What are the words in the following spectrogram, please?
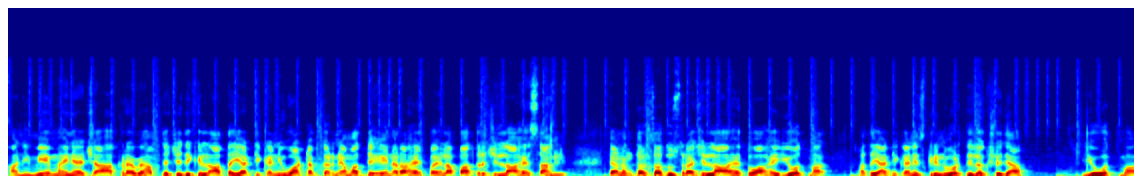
आणि मे महिन्याच्या अकराव्या हप्त्याचे देखील आता या ठिकाणी वाटप करण्यामध्ये येणार आहे. पहिला पात्र जिल्हा आहे सांगली. त्यानंतरचा दुसरा जिल्हा आहे तो आहे यवतमाळ. आता या ठिकाणी स्क्रीनवरती लक्ष द्या. यवतमाळ.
